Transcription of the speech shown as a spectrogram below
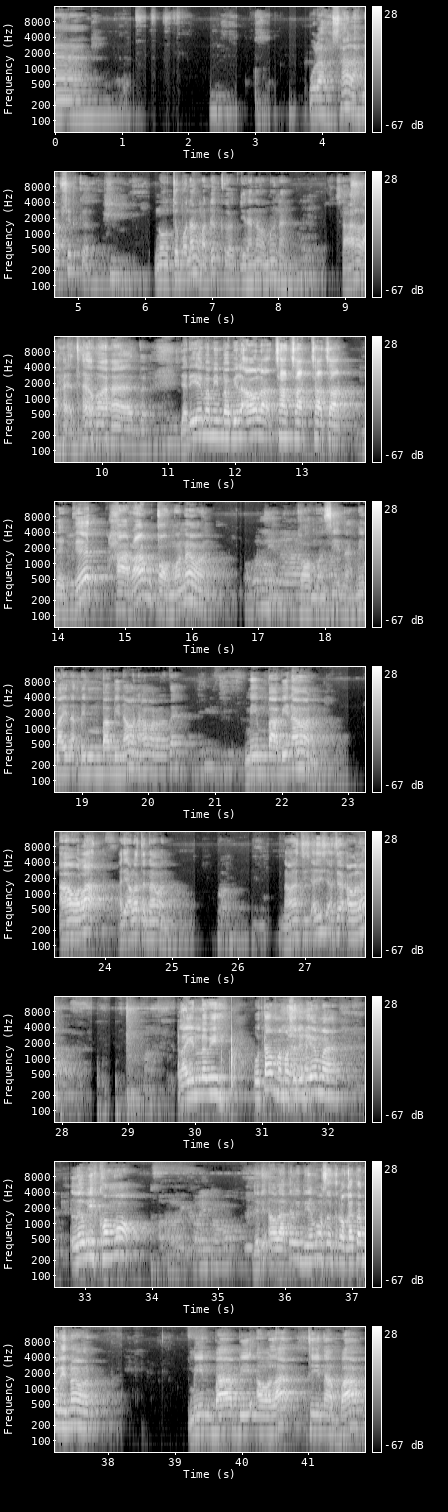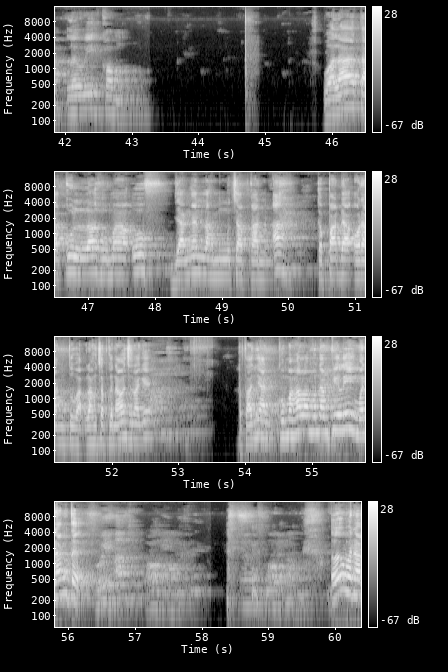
ulah salah nafsirkan nu teu meunang mah deukeut jinana mah meunang salah eta mah jadi emang mimba bila aula cacak cacak deket haram komo naon? Komo zina. Mimba bina mimba binaon hamar teh? Mimba binaon. Aula ari aula teh naon? Naon aziz aziz aula? Lain lebih utama maksudnya dia mah. Lebih komo jadi aula teh dia mah maksud rogata meulih naon? Min babi aula tina bab leuwih komo wala taqul lahuma uf janganlah mengucapkan ah kepada orang tua. Ulah ngucapkeun naon cenah pertanyaan kumahala menang piling menang te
